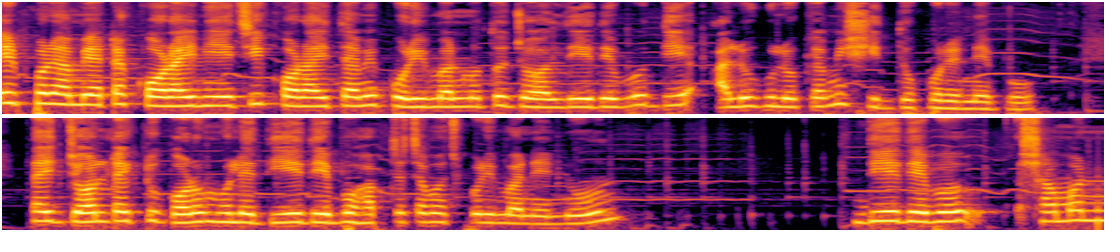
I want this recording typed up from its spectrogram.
এরপরে আমি একটা কড়াই নিয়েছি, কড়াইতে আমি পরিমাণ মতো জল দিয়ে দেবো, দিয়ে আলুগুলোকে আমি সিদ্ধ করে নেব। তাই জলটা একটু গরম হলে দিয়ে দেবো হাফ চা চামচ পরিমাণে নুন। দিয়ে দেব সামান্য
